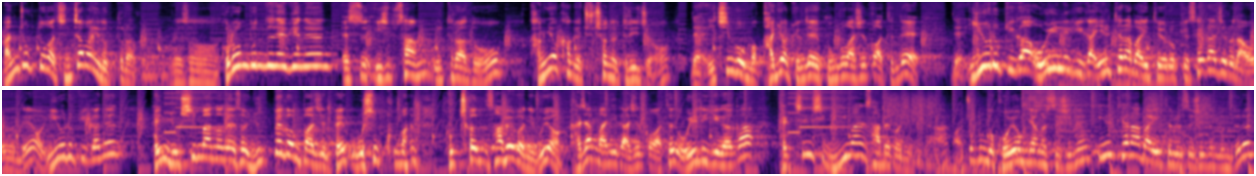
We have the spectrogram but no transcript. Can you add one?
만족도가 진짜 많이 높더라고요. 그래서 그런 분들에게는 S23 울트라도 강력하게 추천을 드리죠. 네, 이 친구 뭐 가격 굉장히 궁금하실 것 같은데 네, 256기가, 512기가 1TB 이렇게 세 가지로 나오는데요. 256기가는 160만 원에서 600원 빠진 159만 9,400원이고요. 가장 많이 가실 것 같은 512기가가 172만 400원입니다. 어, 조금 더 고용량을 쓰시는 1TB를 쓰시는 분들은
